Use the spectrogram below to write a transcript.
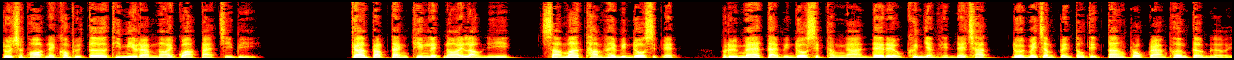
โดยเฉพาะในคอมพิวเตอร์ที่มีแรมน้อยกว่า 8 GB การปรับแต่งเพียงเล็กน้อยเหล่านี้ สามารถทำให้ Windows 11 หรือแม้แต่ Windows 10ทำงานได้เร็วขึ้นอย่างเห็นได้ชัด โดยไม่จำเป็นต้องติดตั้งโปรแกรมเพิ่มเติมเลย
